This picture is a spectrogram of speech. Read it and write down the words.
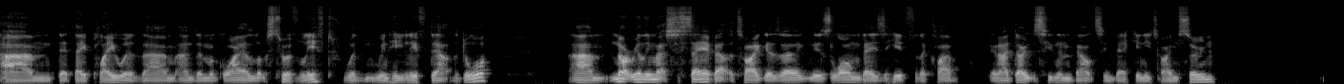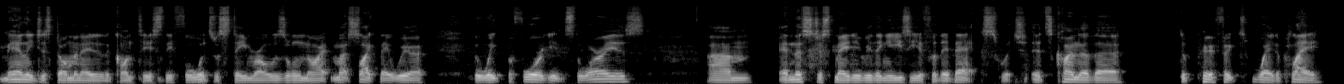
um, that they play with um, under Maguire looks to have left when, when he left out the door. Um, not really much to say about the Tigers. I think there's long days ahead for the club, and I don't see them bouncing back anytime soon. Manly just dominated the contest. Their forwards were steamrollers all night, much like they were the week before against the Warriors. Um, and this just made everything easier for their backs, which it's kind of the the perfect way to play.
